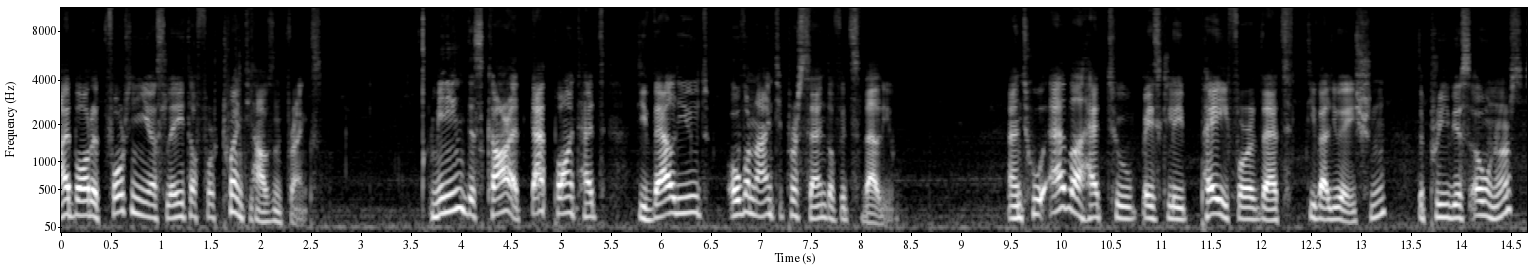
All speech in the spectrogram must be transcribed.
I bought it 14 years later for 20,000 francs. Meaning this car at that point had devalued over 90% of its value. And whoever had to basically pay for that devaluation, the previous owners,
